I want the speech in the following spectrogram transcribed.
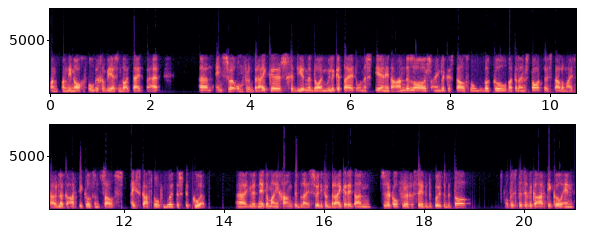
van van die nagevolge gewees in daai tydperk. Ehm um, en so om verbruikers gedurende daai moeilike tye te ondersteun het handelaars eintlik 'n stelsel ontwikkel wat hulle in staat sou stel om huishoudelike artikels en selfs yskaste of motors te koop uh jy weet net om aan die gang te bly. So die verbruiker het dan soos ek al vroeër gesê het, 'n deposito betaal op 'n spesifieke artikel en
